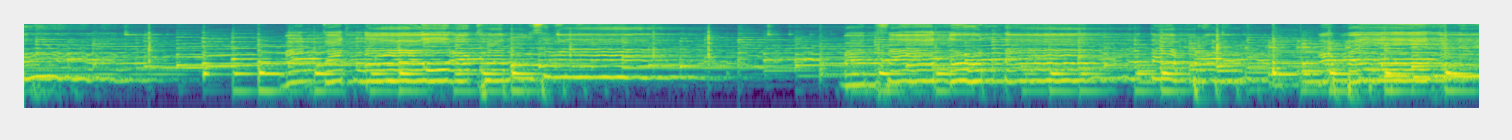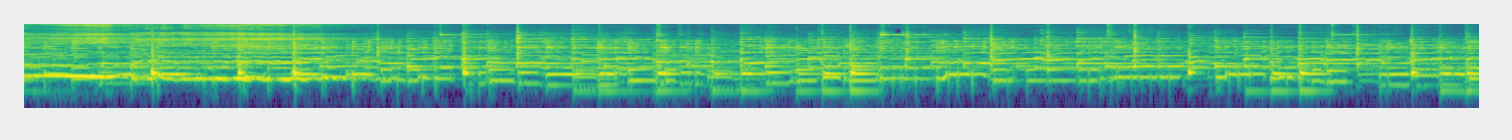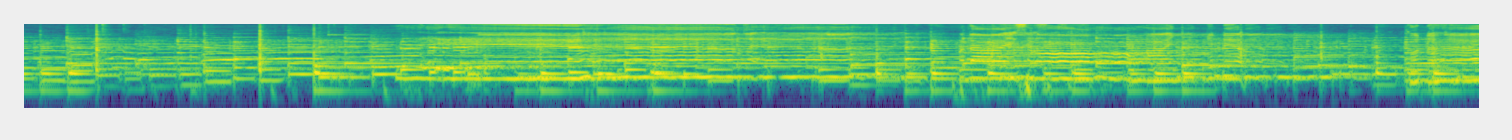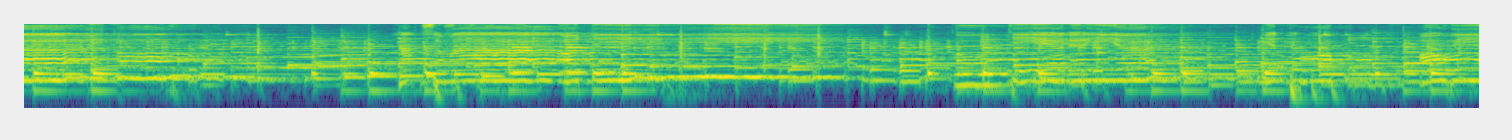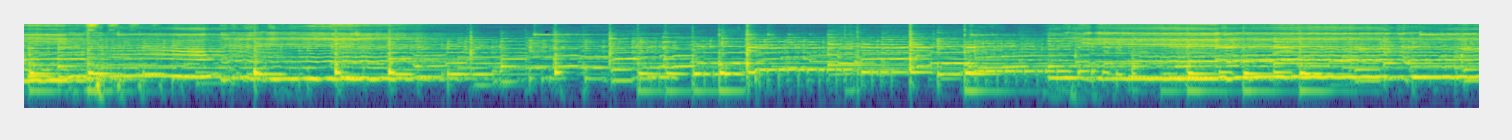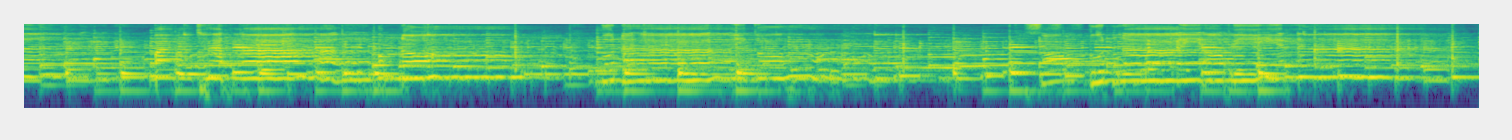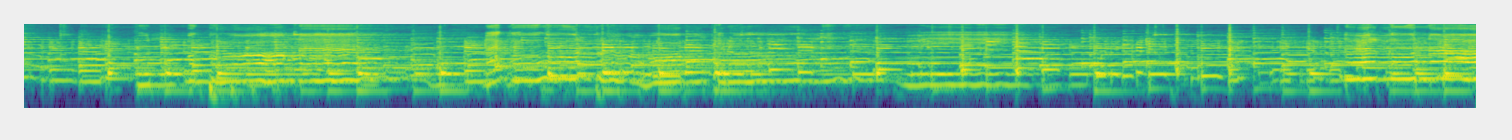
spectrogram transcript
បានកាត់ណាយអកខាន់ស្លាបានសែនដូនតាតាមប្រអបបី now. ឡើងបំណងបុណ្យហើយកូនសំបុណ្យណាយអមានណាគុណបុកផងណាដែលអូនព្រមជ្រោមហើយដែលកូនណា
